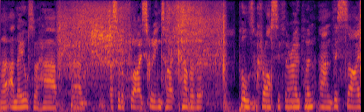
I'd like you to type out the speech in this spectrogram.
uh, and they also have um, a sort of fly screen type cover that pulls across if they're open and this side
